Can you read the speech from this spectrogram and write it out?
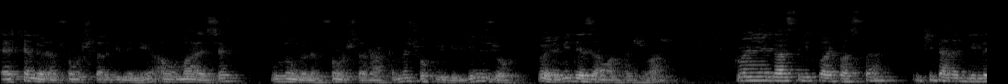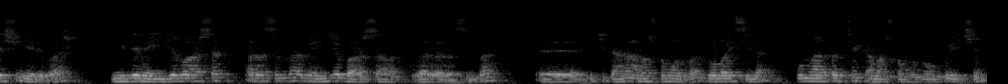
erken dönem sonuçları biliniyor ama maalesef uzun dönem sonuçları hakkında çok bir bilgimiz yok. Böyle bir dezavantajı var. Roenya gastrik bypass'ta iki tane birleşim yeri var. Mide ve ince bağırsak arasında ve ince bağırsaklar arasında e, iki tane anastomoz var. Dolayısıyla bunlarda tek anastomoz olduğu için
